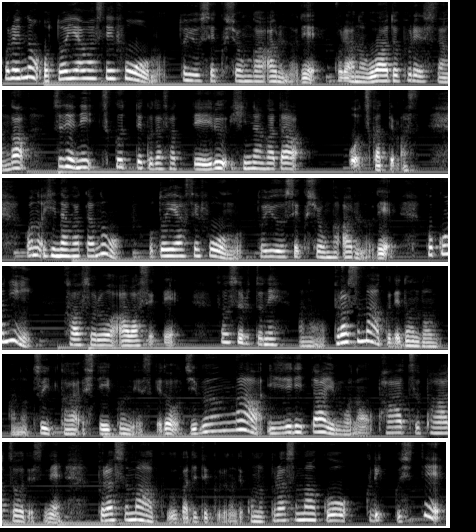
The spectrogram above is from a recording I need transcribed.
これのお問い合わせフォームというセクションがあるので、これあのワードプレスさんがすでに作ってくださっているひな型を使ってます。このひな型のお問い合わせフォームというセクションがあるので、ここにカーソルを合わせて、そうするとね、あの、プラスマークでどんどんあの追加していくんですけど、自分がいじりたいもの、パーツ、パーツをですね、プラスマークが出てくるので、このプラスマークをクリックして、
